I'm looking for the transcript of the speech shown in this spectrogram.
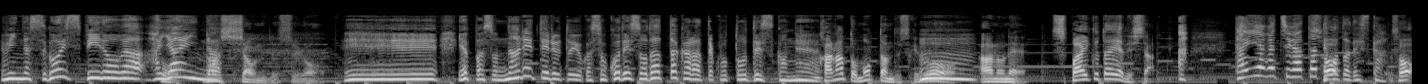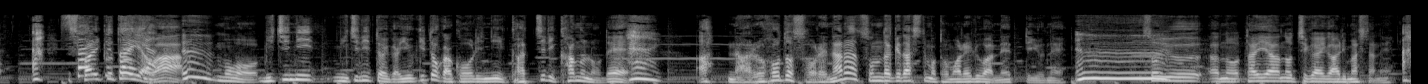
えー、みんなすごいスピードが速いんだ。出しちゃうんですよ。ええー、やっぱその慣れてるというかそこで育ったからってことですかね。かなと思ったんですけど、うん、あのね、スパイクタイヤでした。あ、タイヤが違ったってことですかそう。あ、スパイクタイヤは、もう道に、道にというか雪とか氷にがっちり噛むので、はい、あ、なるほど、それならそんだけ出しても止まれるわねっていうね。うそういう、あの、タイヤの違いがありましたね。あ、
